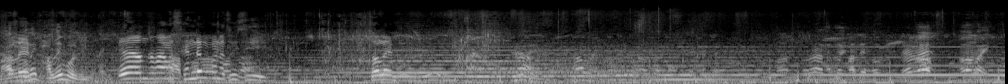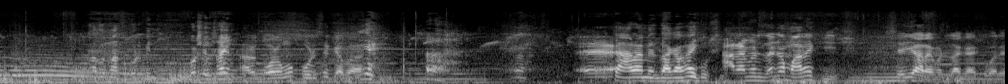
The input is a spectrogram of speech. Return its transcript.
মাছ হয় ভালোই পড়বেন ভাই। আমার স্যান্ডেল কোনে থইছি চলেন। হ্যাঁ ভাই। ভালো মাছ পড়বেন বসেন ভাই। আর গরমও পড়েছে কেবা ইয়ে। একটা আরামের জায়গা ভাই। আরামের জায়গা মানে কি? সেই আরামের জায়গা একেবারে।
